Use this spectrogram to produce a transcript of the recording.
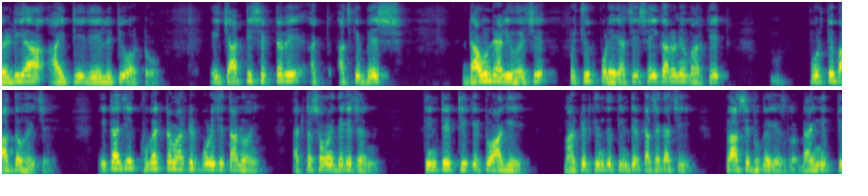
মিডিয়া আইটি রিয়েলিটি, অটো। এই চারটি সেক্টরে আজকে বেশ ডাউন র্যালি হয়েছে। প্রচুর পড়ে গেছে, সেই কারণে মার্কেট পড়তে বাধ্য হয়েছে। এটা যে খুব একটা মার্কেট পড়েছে তা নয়। একটা সময় দেখেছেন তিনটের ঠিক একটু আগে মার্কেট কিন্তু তিনটের কাছাকাছি প্লাসে ঢুকে গেছিল। ব্যাঙ্ক নিফটি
